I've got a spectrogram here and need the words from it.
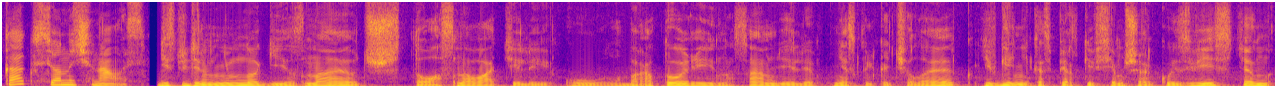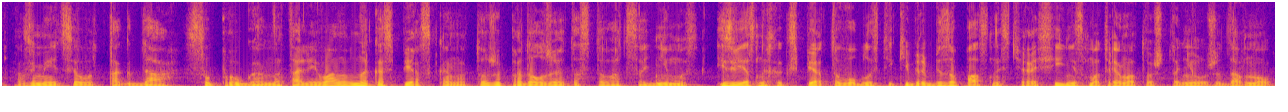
Как все начиналось? Действительно, немногие знают, что основателей у лаборатории на самом деле несколько человек. Евгений Касперский всем широко известен. Разумеется, вот тогда супруга Наталья Ивановна Касперская, она тоже продолжает оставаться одним из известных экспертов в области кибербезопасности России, несмотря на то, что они уже давно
